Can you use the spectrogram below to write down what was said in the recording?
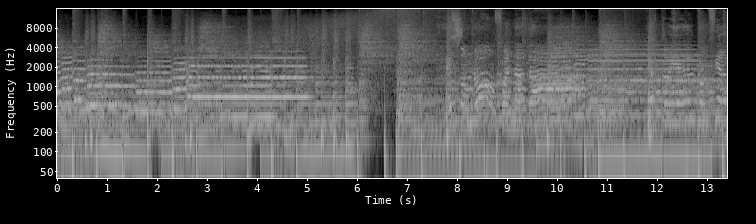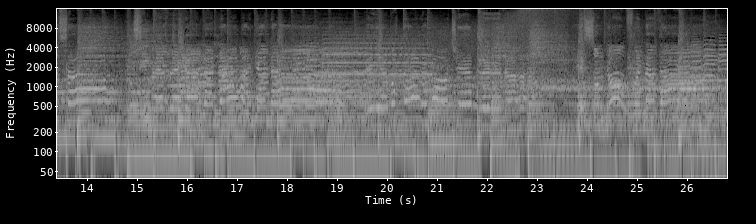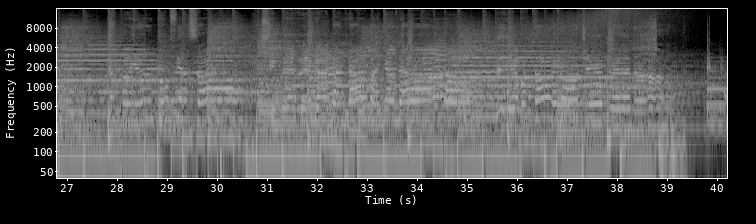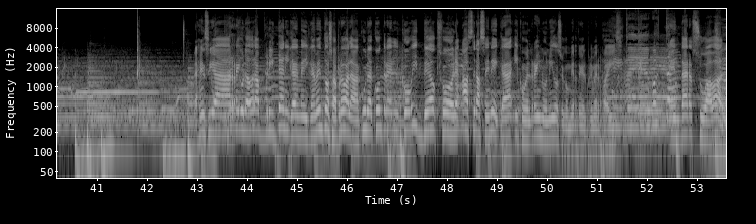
Agencia Reguladora Británica de Medicamentos aprueba la vacuna contra el COVID de Oxford AstraZeneca y con el Reino Unido se convierte en el primer país en dar su aval.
